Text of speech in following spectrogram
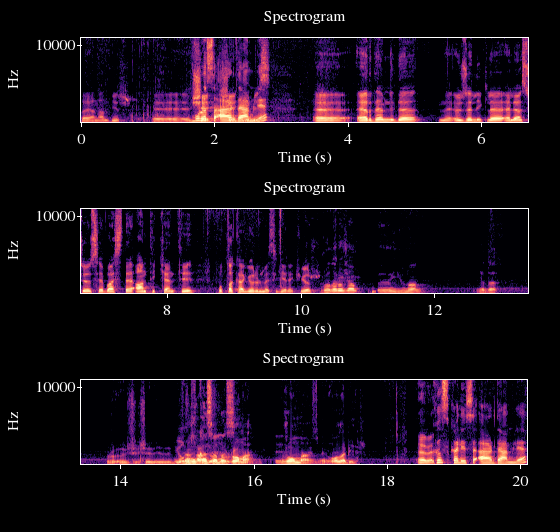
dayanan bir e, Burası şeh- Erdemli. şehrimiz. E, Erdemli'de e, özellikle Elasio Sebaste antik kenti mutlaka görülmesi gerekiyor. Buralar hocam e, Yunan ya da Rum kasabası. Roma Roma. olabilir. Evet. Kız Kalesi Erdemli.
